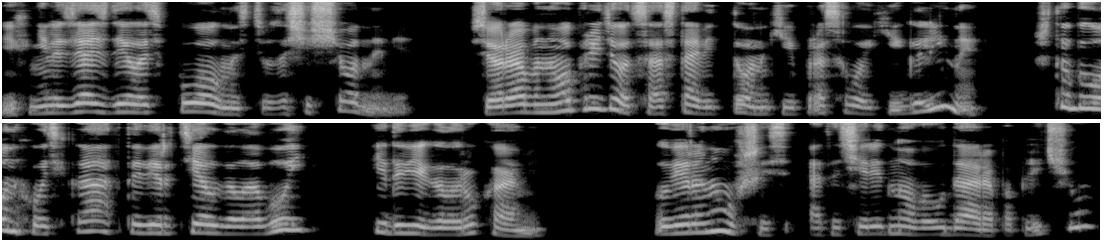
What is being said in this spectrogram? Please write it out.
Их нельзя сделать полностью защищенными. Все равно придется оставить тонкие прослойки глины, чтобы он хоть как-то вертел головой и двигал руками. Увернувшись от очередного удара по плечу,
